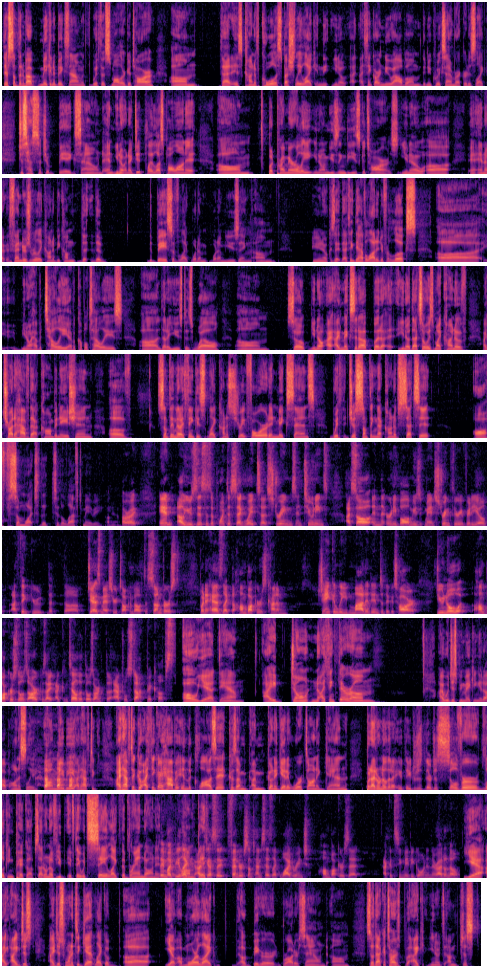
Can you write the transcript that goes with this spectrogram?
there's something about making a big sound with with a smaller guitar um, that is kind of cool, especially like in the you know I, I think our new album, the new Quicksand record, is like just has such a big sound, and you know, and I did play Les Paul on it, um, but primarily you know I'm using these guitars, you know, uh, and, and Fender's really kind of become the the the base of like what I'm what I'm using. Um, you know, because I, I think they have a lot of different looks. Uh, you know, I have a telly, I have a couple tellies uh, that I used as well. Um, so you know, I, I mix it up, but uh, you know, that's always my kind of. I try to have that combination of something that I think is like kind of straightforward and makes sense with just something that kind of sets it off somewhat to the to the left, maybe. You know. All right. And I'll use this as a point to segue to strings and tunings. I saw in the Ernie Ball Music Man string theory video, I think you're the, the jazz master you're talking about, it's a sunburst, but it has like the humbuckers kind of jankily modded into the guitar. Do you know what humbuckers those are? Because I, I can tell that those aren't the actual stock pickups. Oh yeah, damn. I don't know. I think they're um I would just be making it up, honestly. Um, maybe I'd have to I'd have to go I think I have it in the closet cuz I'm I'm going to get it worked on again. But I don't know that I they just they're just silver looking pickups. I don't know if you if they would say like the brand on it. They might be like, Um, I I- guess that Fender sometimes has like wide range humbuckers that I could see maybe going in there. I don't know. Yeah, I, I just I just wanted to get like a uh yeah a more like a bigger broader sound. Um, so that guitar is I you know I'm just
